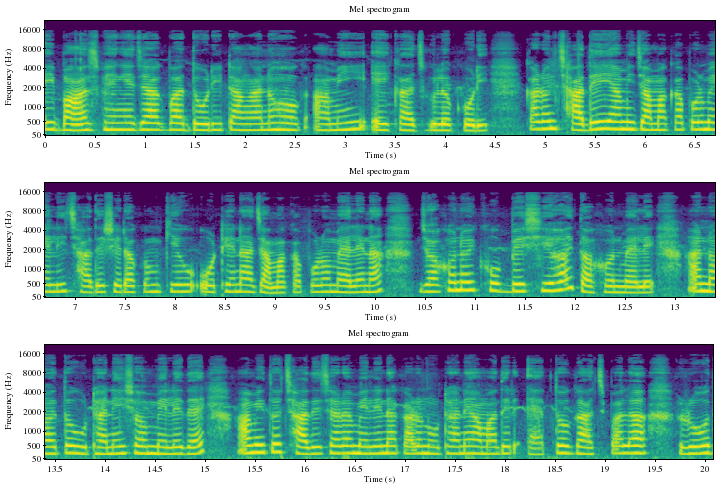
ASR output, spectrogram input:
এই বাঁশ ভেঙে যাক বা দড়ি টাঙানো হোক আমি এই কাজগুলো করি। কারণ ছাদেই আমি জামা কাপড় মেলি, ছাদে সেরকম কেউ ওঠে না জামা কাপড়ও মেলে না। যখন ওই খুব বেশি হয় তখন মেলে। আর নয়তো উঠানেই সব মেলে দেয়। আমি তো ছাদে ছাড়া মেলি না, কারণ উঠানে আমাদের এত গাছপালা, রোদ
